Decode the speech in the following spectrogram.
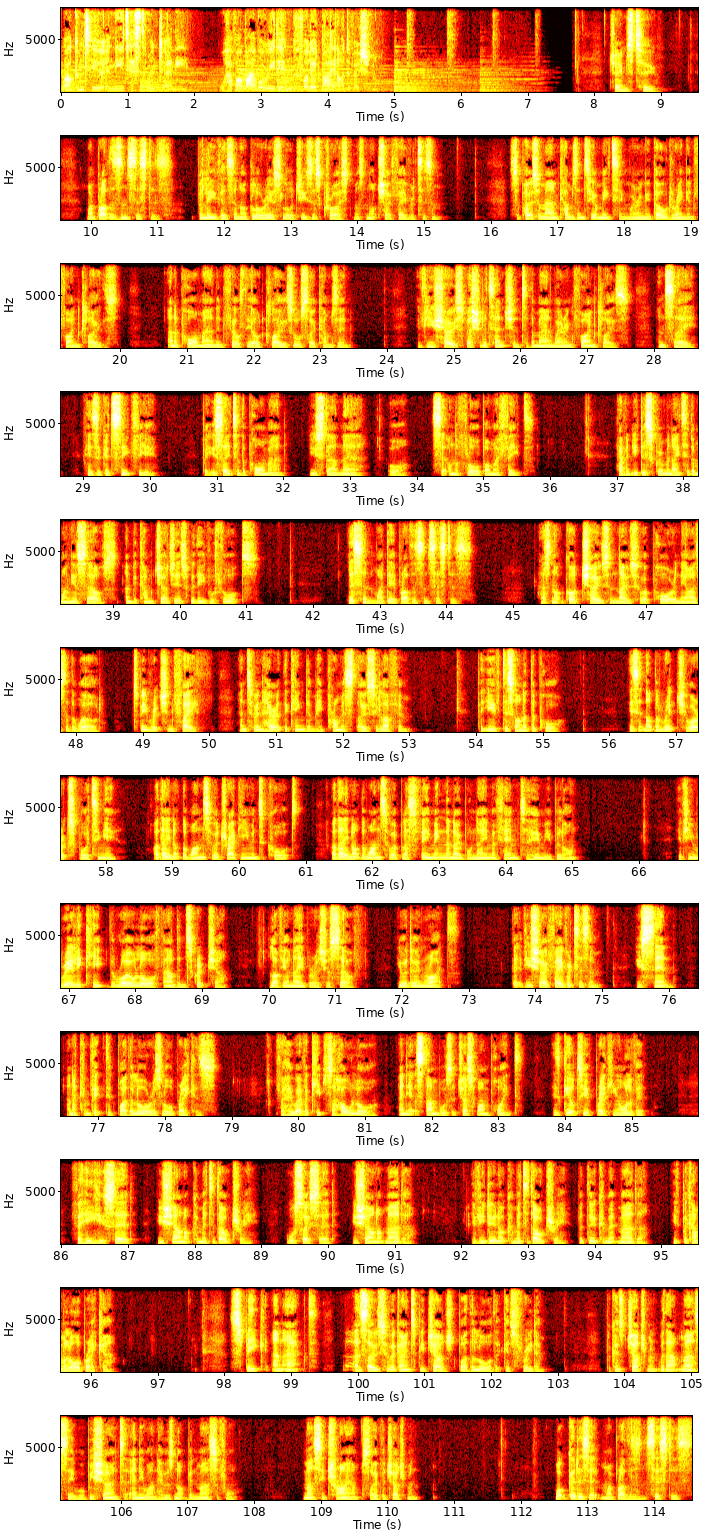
Welcome to a New Testament journey. We'll have our Bible reading followed by our devotional. James 2 My brothers and sisters, believers in our glorious Lord Jesus Christ must not show favouritism. Suppose a man comes into your meeting wearing a gold ring and fine clothes, and a poor man in filthy old clothes also comes in. If you show special attention to the man wearing fine clothes and say, Here's a good seat for you. But you say to the poor man, You stand there, or Sit on the floor by my feet. Haven't you discriminated among yourselves and become judges with evil thoughts? Listen, my dear brothers and sisters. Has not God chosen those who are poor in the eyes of the world to be rich in faith and to inherit the kingdom he promised those who love him? But you've dishonoured the poor. Is it not the rich who are exploiting you? Are they not the ones who are dragging you into court? Are they not the ones who are blaspheming the noble name of him to whom you belong? If you really keep the royal law found in Scripture, love your neighbour as yourself, you are doing right. But if you show favouritism, you sin and are convicted by the law as lawbreakers. For whoever keeps the whole law and yet stumbles at just one point is guilty of breaking all of it. For he who said, you shall not commit adultery, also said, You shall not murder. If you do not commit adultery, but do commit murder, you've become a lawbreaker. Speak and act as those who are going to be judged by the law that gives freedom, because judgment without mercy will be shown to anyone who has not been merciful. Mercy triumphs over judgment. What good is it, my brothers and sisters,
